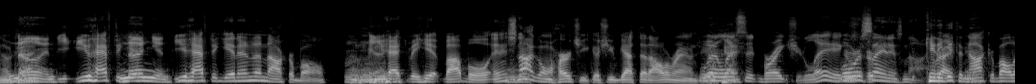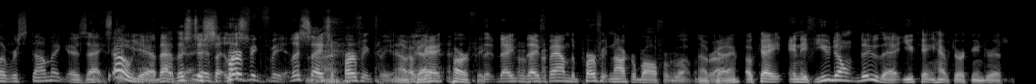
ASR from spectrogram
Okay. None. You, you have to Nunion. get, You have to get in a knocker ball, mm-hmm. and you have to be hit by a bull, and it's mm-hmm. not going to hurt you because you've got that all around you. Well, okay? unless it breaks your leg. Well, we're saying it's not. Can right. he get the yeah. knocker ball over his stomach? Is that? Oh yeah, that. Let's just say, perfect let's, fit. Let's say it's a perfect fit. Okay. Perfect. They they found the perfect knocker ball for Bubba. Okay. Okay. And if you don't do that, you can't have turkey and dressing.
